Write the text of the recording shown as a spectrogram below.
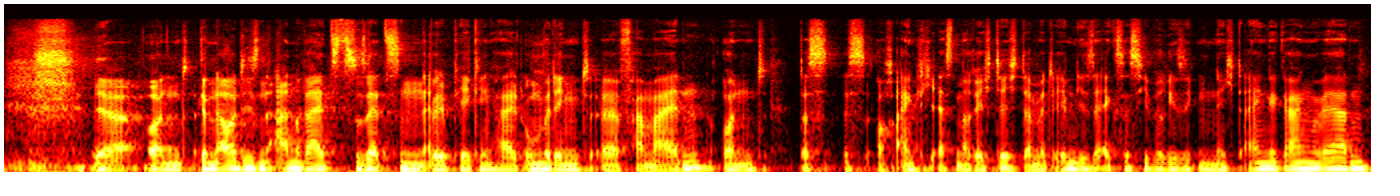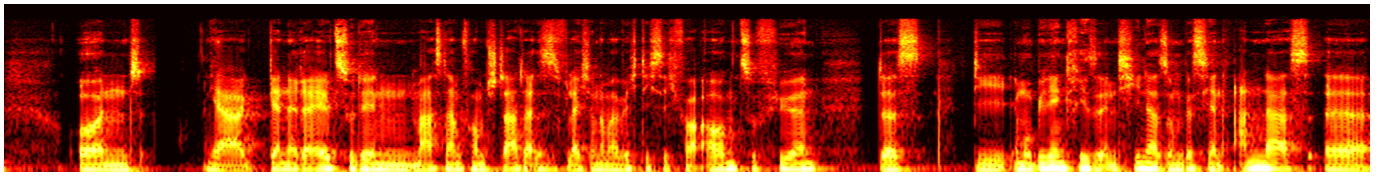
ja, und genau diesen Anreiz zu setzen, will Peking halt unbedingt äh, vermeiden. Und das ist auch eigentlich erstmal richtig, damit eben diese exzessive Risiken nicht eingegangen werden. Und ja, generell zu den Maßnahmen vom Staat, da ist es vielleicht auch nochmal wichtig, sich vor Augen zu führen, dass die Immobilienkrise in China so ein bisschen anders äh,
